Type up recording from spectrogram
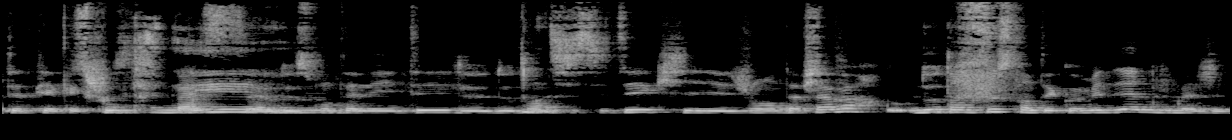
peut-être qu'il y a quelque chose qui se passe euh, de euh. spontanéité, d'authenticité qui joue en ta faveur. D'autant plus quand t'es comédienne j'imagine.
